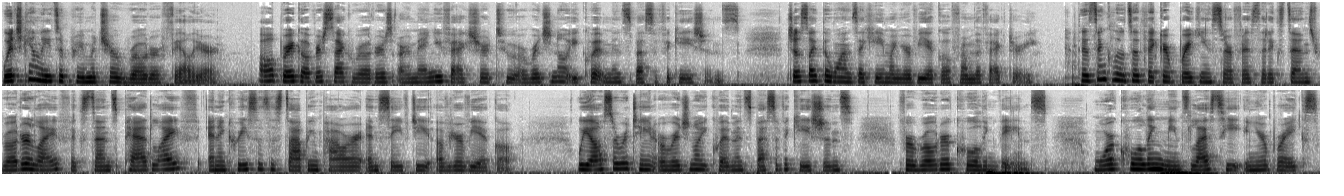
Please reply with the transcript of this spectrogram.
which can lead to premature rotor failure. All brake overstock rotors are manufactured to original equipment specifications, just like the ones that came on your vehicle from the factory. This includes a thicker braking surface that extends rotor life, extends pad life, and increases the stopping power and safety of your vehicle. We also retain original equipment specifications for rotor cooling vanes. More cooling means less heat in your brakes,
